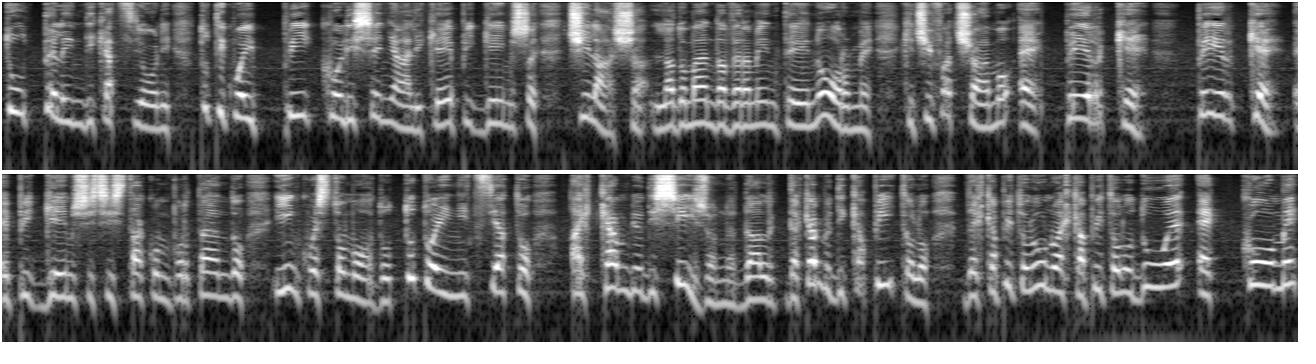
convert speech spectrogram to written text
tutte le indicazioni, tutti quei piccoli segnali che Epic Games ci lascia. La domanda veramente enorme che ci facciamo è perché? Perché Epic Games si sta comportando in questo modo. Tutto è iniziato al cambio di season, dal, dal, cambio di capitolo, dal capitolo 1 al capitolo 2 è come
